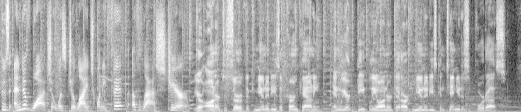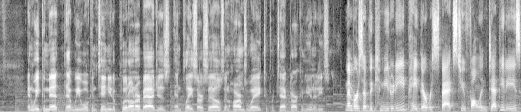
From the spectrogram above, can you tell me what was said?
whose end of watch was July 25th of last year. We are honored to serve the communities of Kern County, and we are deeply honored that our communities continue to support us. And we commit that we will continue to put on our badges and place ourselves in harm's way to protect our communities. Members of the community paid their respects to fallen deputies,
